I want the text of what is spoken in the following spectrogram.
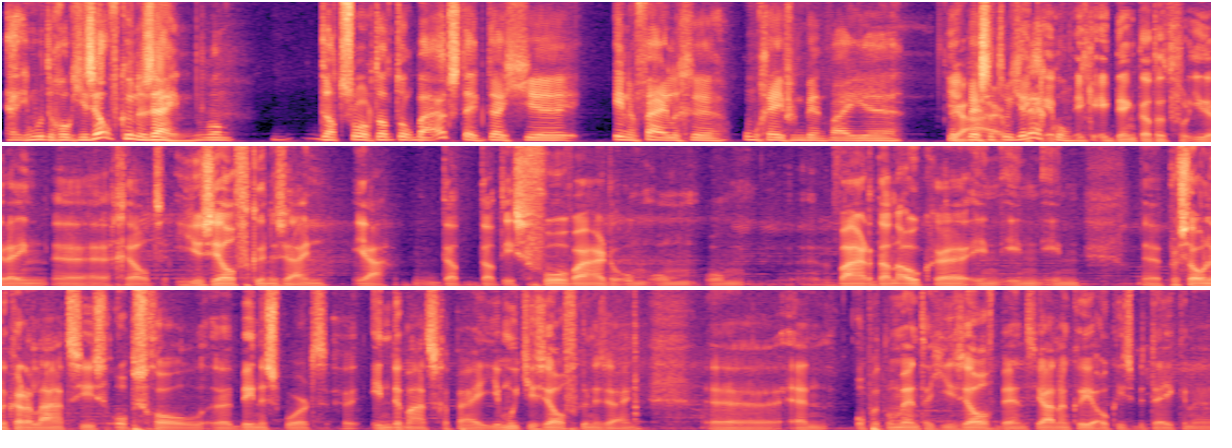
Ja, je moet toch ook jezelf kunnen zijn. Want dat zorgt dan toch bij uitstek dat je in een veilige omgeving bent waar je het beste tot je ik- recht komt. Ik, ik, ik denk dat het voor iedereen eh, geldt. Jezelf kunnen zijn, ja, dat, dat is voorwaarde om, om, om eh, waar dan ook hè, in, in, in eh, persoonlijke relaties, op school, eh, binnensport, in de maatschappij. Je moet jezelf kunnen zijn. En op het moment dat je jezelf bent, ja, dan kun je ook iets betekenen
